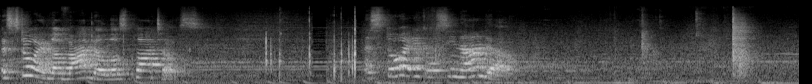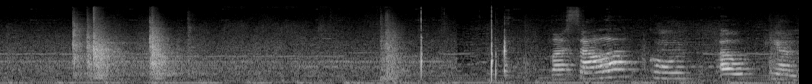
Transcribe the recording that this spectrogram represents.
Estoy lavando los platos. Estoy cocinando. La sala con el piano.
